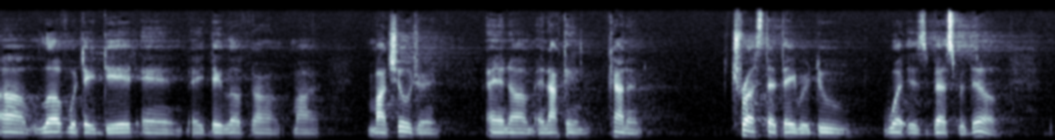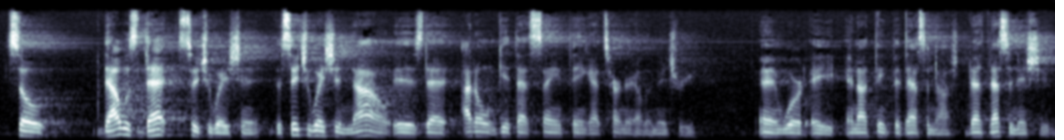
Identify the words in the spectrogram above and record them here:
um, love what they did and they, they love um, my, my children. And, um, and I can kind of trust that they would do what is best for them. So that was that situation. The situation now is that I don't get that same thing at Turner Elementary and Ward 8. And I think that that's, an, that, that's an issue.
